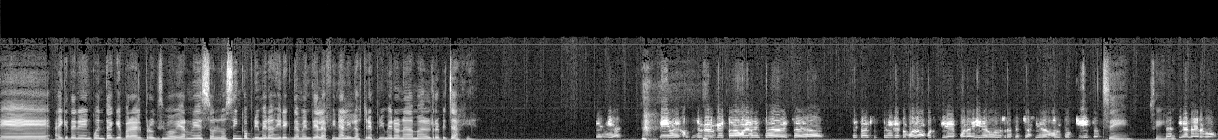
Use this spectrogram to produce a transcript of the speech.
Eh, hay que tener en cuenta que para el próximo viernes son los cinco primeros directamente a la final y los tres primeros nada más al repechaje. Genial. Sí, yo creo que está buena esa, esa, esa decisión que tomaron porque por ahí algunos repechajes eran muy poquitos. Sí, sí. Se hacía largo.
